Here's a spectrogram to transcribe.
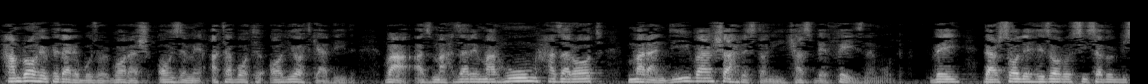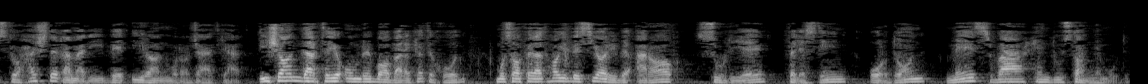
همراه پدر بزرگوارش آزم عتبات عالیات گردید و از محضر مرحوم حضرات مرندی و شهرستانی کسب فیض نمود. وی در سال 1328 قمری به ایران مراجعت کرد. ایشان در طی عمر با برکت خود مسافرت‌های بسیاری به عراق، سوریه، فلسطین، اردن، مصر و هندوستان نمود.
